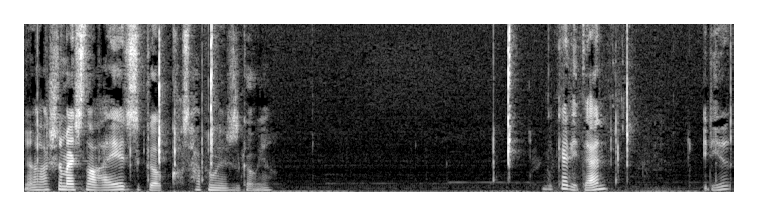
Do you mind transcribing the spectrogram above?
Yeah, I should have mentioned that ages ago, because it happened ages ago, yeah. Look at it then. Idiot.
